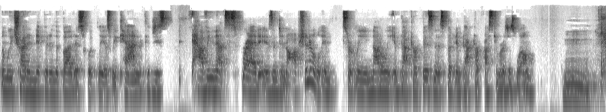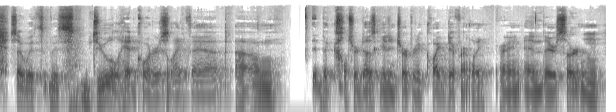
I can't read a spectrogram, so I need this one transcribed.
And we try to nip it in the bud as quickly as we can because having that spread isn't an option. It'll certainly not only impact our business, but impact our customers as well. Mm. So with with dual headquarters like that, um, the culture does get interpreted quite differently, right? And there's certain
